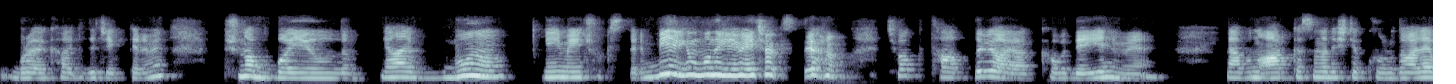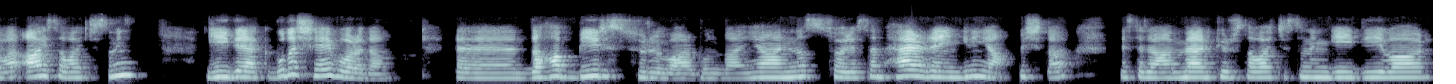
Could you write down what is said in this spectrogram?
buraya kaydedeceklerimi. Şuna bayıldım. Yani bunu giymeyi çok isterim. Bir gün bunu giymeyi çok istiyorum. Çok tatlı bir ayakkabı değil mi? Ya bunun arkasında da işte kurdale var. Ay Savaşçısı'nın giydiği ayakkabı. Bu da şey bu arada ee, daha bir sürü var bundan. Yani nasıl söylesem her rengini yapmışlar. Mesela Merkür Savaşçısı'nın giydiği var.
